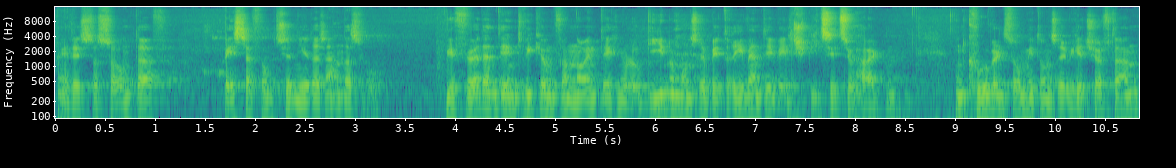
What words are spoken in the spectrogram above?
wenn ich das so sagen darf, besser funktioniert als anderswo. Wir fördern die Entwicklung von neuen Technologien, um unsere Betriebe an die Weltspitze zu halten und kurbeln somit unsere Wirtschaft an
